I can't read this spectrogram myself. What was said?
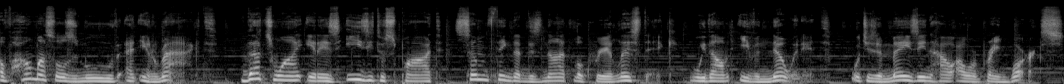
of how muscles move and interact. That's why it is easy to spot something that does not look realistic without even knowing it, which is amazing how our brain works.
